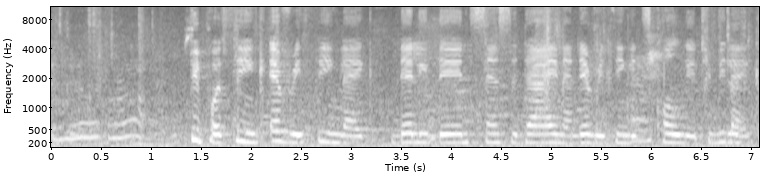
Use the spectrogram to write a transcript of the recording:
mm. people think everything like Deli Dent, Sensodyne and everything it's Colgate. You be like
